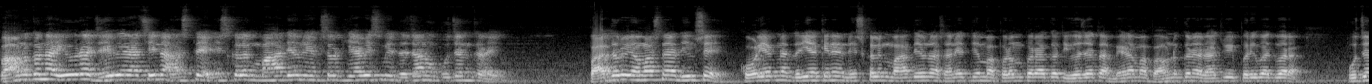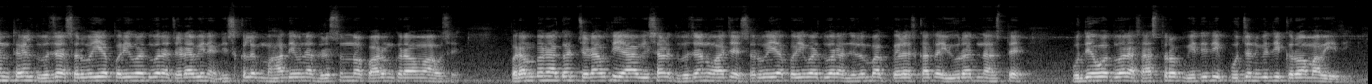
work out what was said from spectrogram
ભાવનગરના યુવરાજ જયવીરાસિંહના હસ્તે નિષ્કલંક મહાદેવની એકસો અઠ્યાવીસમી ધજાનું પૂજન કરાયું. ભાદરવી અમાસના દિવસે કોળિયાકના દરિયા કિનારે નિષ્કલંક મહાદેવના સાનિધ્યમાં પરંપરાગત યોજાતા મેળામાં ભાવનગરના રાજવી પરિવાર દ્વારા પૂજન થયેલ ધ્વજા સરવૈયા પરિવાર દ્વારા ચડાવીને નિષ્કલંક મહાદેવના દર્શનનો પ્રારંભ કરાવવામાં આવશે. પરંપરાગત ચડાવતી આ વિશાળ ધ્વજાનું આજે સરવૈયા પરિવાર દ્વારા નિલંબાગ પેલેસ ખાતે યુવરાજના હસ્તે ઉદેવો દ્વારા શાસ્ત્રોક્ત વિધિથી પૂજન વિધિ કરવામાં આવી હતી.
